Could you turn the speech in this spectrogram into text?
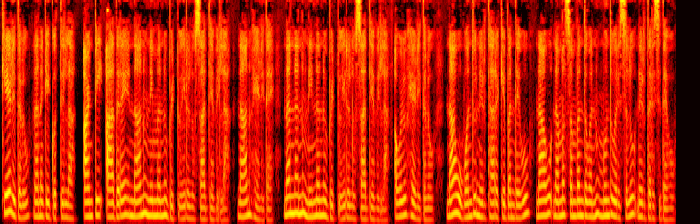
ಕೇಳಿದಳು, ನನಗೆ ಗೊತ್ತಿಲ್ಲ, ಆಂಟಿ, ಆದರೆ ನಾನು ನಿಮ್ಮನ್ನು ಬಿಟ್ಟು ಇರಲು ಸಾಧ್ಯವಿಲ್ಲ. ನಾನು ಹೇಳಿದೆ, ನನ್ನನ್ನು ನಿನ್ನನ್ನು ಬಿಟ್ಟು ಇರಲು ಸಾಧ್ಯವಿಲ್ಲ. ಅವಳು ಹೇಳಿದಳು, ನಾವು ಒಂದು ನಿರ್ಧಾರಕ್ಕೆ ಬಂದೆವು, ನಾವು ನಮ್ಮ ಸಂಬಂಧವನ್ನು ಮುಂದುವರಿಸಲು ನಿರ್ಧರಿಸಿದೆವು.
